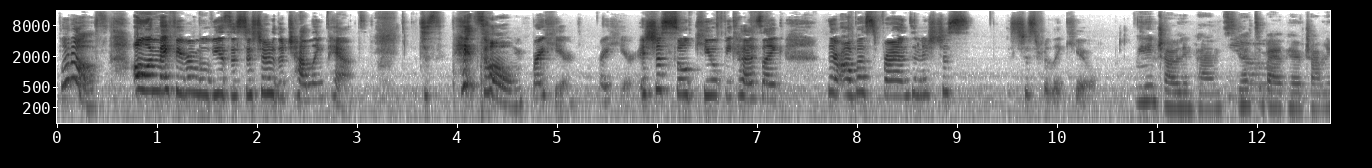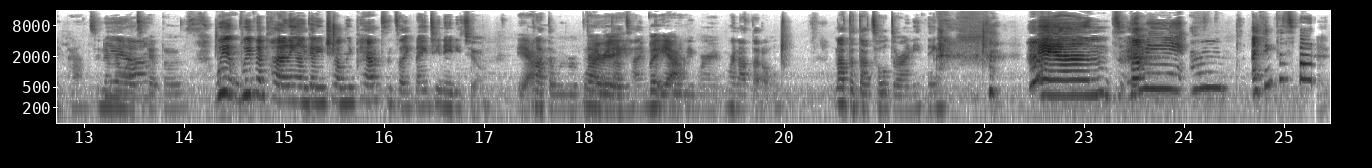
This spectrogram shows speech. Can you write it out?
what else? Oh, and my favorite movie is The Sisterhood the Traveling Pants. Just hits home right here, right here. It's just so cute because like they're all best friends, and it's just, it's just really cute. We need traveling pants. You have to buy a pair of traveling pants. We never Yeah. to get those. We we've been planning on getting traveling pants since like 1982. Yeah. Not that we were born Not at really, that time, but we yeah. really weren't. We're not that old. Not that that's old or anything. and let me. Mm, I think that's about it.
